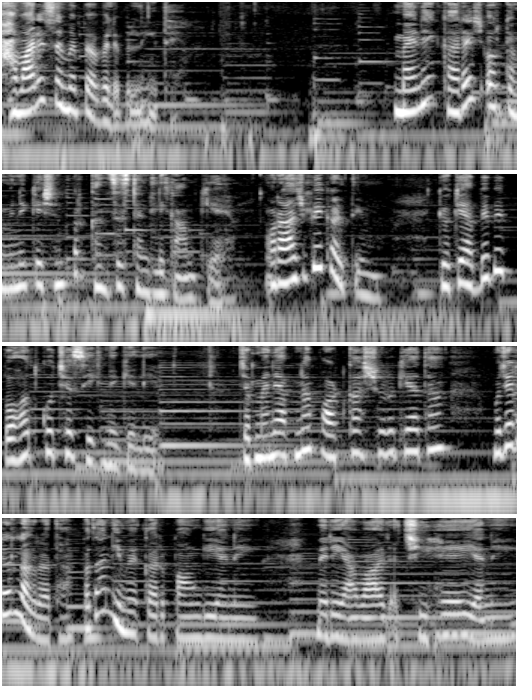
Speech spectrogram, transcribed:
हमारे समय पे अवेलेबल नहीं थे। मैंने करेज और कम्युनिकेशन पर कंसिस्टेंटली काम किया है और आज भी करती हूँ, क्योंकि अभी भी बहुत कुछ है सीखने के लिए। जब मैंने अपना पॉडकास्ट शुरू किया था, मुझे डर लग रहा था, पता नहीं मैं कर पाऊँगी या नहीं, मेरी आवाज़ अच्छी है या नहीं।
